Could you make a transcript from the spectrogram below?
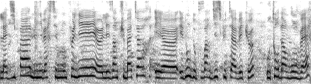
la DIPA, l'Université de Montpellier, euh, les incubateurs, et, donc de pouvoir discuter avec eux autour d'un bon verre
